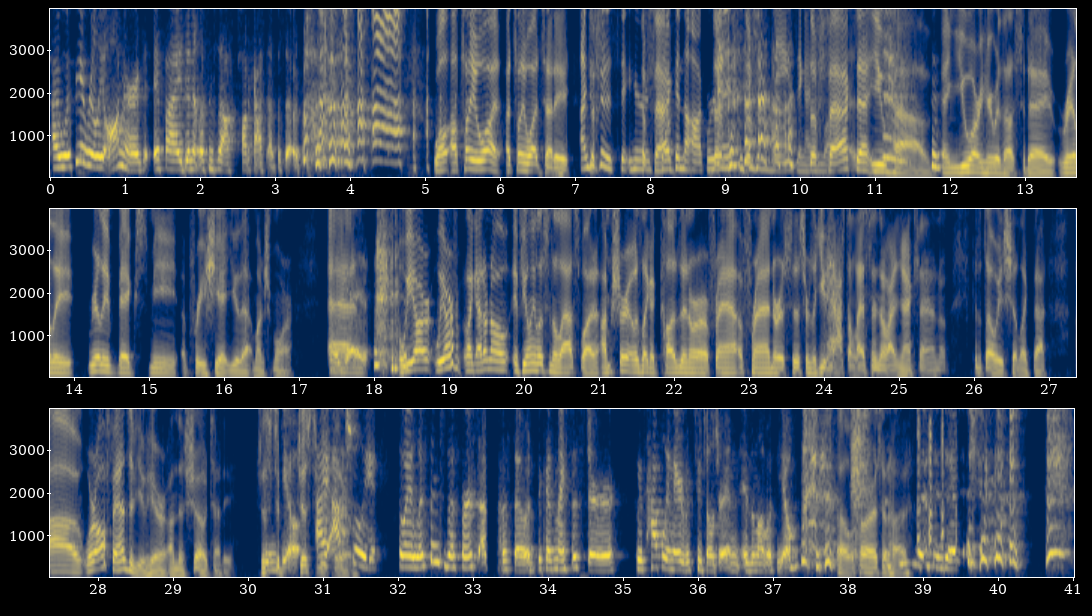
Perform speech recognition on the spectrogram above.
I would be really honored if I didn't listen to the last podcast episode. Well, I'll tell you what. I'll tell you what, Teddi. I'm just The going to sit here the and fact- stuck in the awkwardness. this is amazing. I the love fact this. that you have and you are here with us today really really makes me appreciate you that much more and we are we are like i don't know if you only listened to the last one i'm sure it was like a cousin or a friend a friend or a sister like you have to listen to our next one because it's always shit like that uh, we're all fans of you here on this show teddi just Thank to you. just to be I clear actually, so I listened to the first episode because my sister, who's happily married with two children, is in love with you. oh well, tell her i said hi listened to it.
